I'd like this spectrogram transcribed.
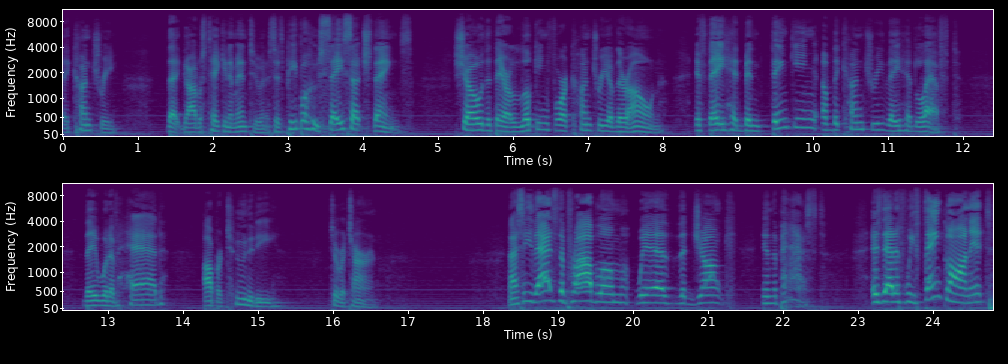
a country that God was taking him into. And it says, people who say such things show that they are looking for a country of their own. If they had been thinking of the country they had left, they would have had opportunity to return. Now, see, that's the problem with the junk in the past. Is that if we think on it,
